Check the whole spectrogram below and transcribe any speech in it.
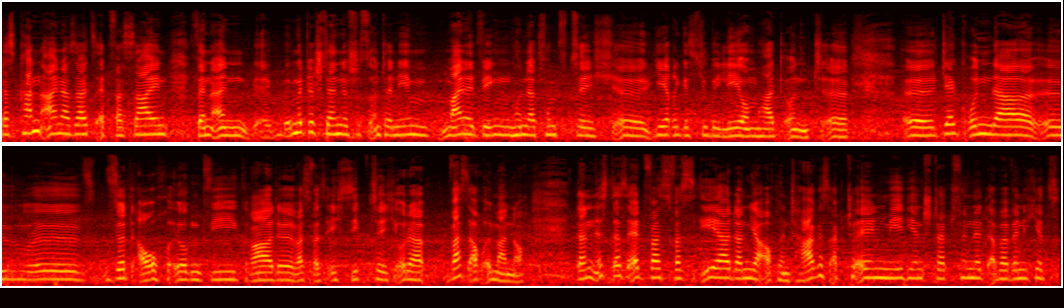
Das kann einerseits etwas sein, wenn ein äh, mittelständisches Unternehmen meinetwegen 150-jähriges äh, Jubiläum hat und äh, äh, der Gründer äh, wird auch irgendwie gerade, was weiß ich, 70 oder was auch immer noch dann ist das etwas, was eher dann ja auch in tagesaktuellen Medien stattfindet. Aber wenn ich jetzt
